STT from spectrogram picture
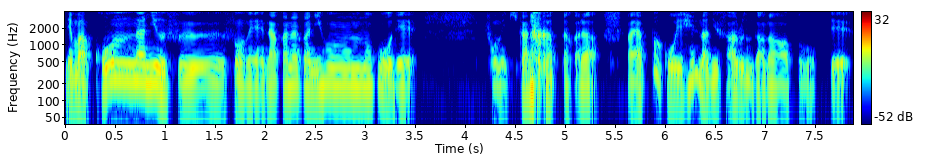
で、まあ、こんなニュース、そうね、なかなか日本の方で、そうね、聞かなかったから、あやっぱこういう変なニュースあるんだなと思って、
